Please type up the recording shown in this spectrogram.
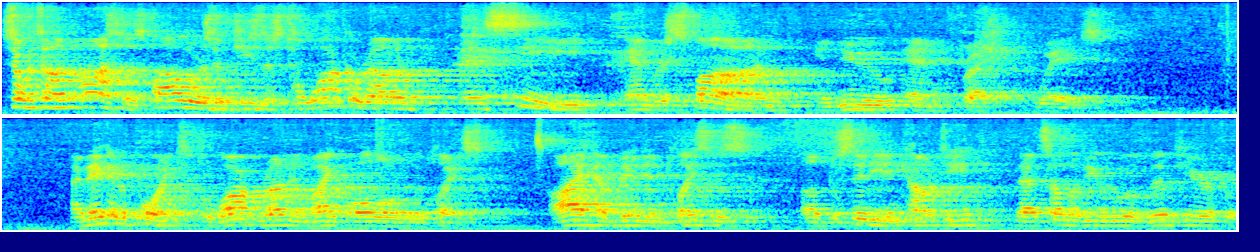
So it's on us as followers of Jesus to walk around and see and respond in new and fresh ways. I make it a point to walk, run, and bike all over the place. I have been in places of the city and county that some of you who have lived here for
